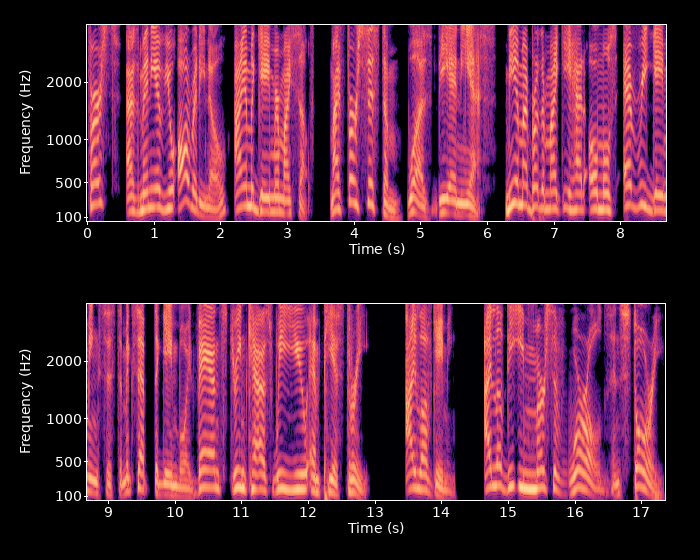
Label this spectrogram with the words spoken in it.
First, as many of you already know, I am a gamer myself. My first system was the NES. Me and my brother Mikey had almost every gaming system except the Game Boy Advance, Dreamcast, Wii U, and PS3. I love gaming. I love the immersive worlds and story.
